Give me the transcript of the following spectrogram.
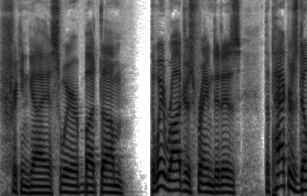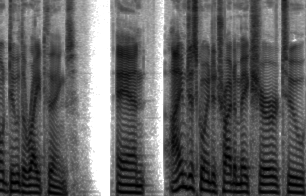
freaking guy I swear but um the way Rodgers framed it is the Packers don't do the right things and I'm just going to try to make sure to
